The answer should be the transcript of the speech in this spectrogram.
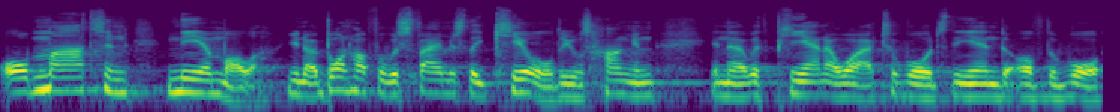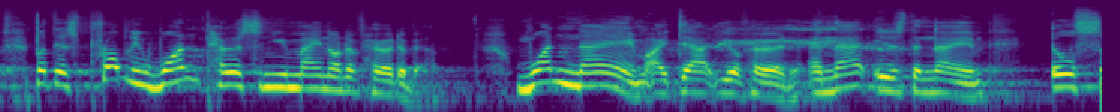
or Martin Niemöller. You know, Bonhoeffer was famously killed. He was hung in, in, uh, with piano wire towards the end of the war. But there's probably one person you may not have heard about. One name I doubt you have heard, and that is the name Ilse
